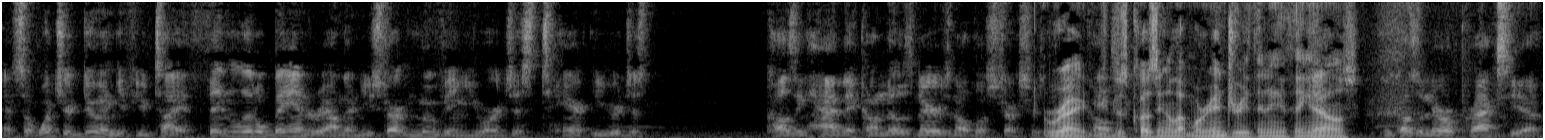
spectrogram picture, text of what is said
And so what you're doing, if you tie a thin little band around there and you start moving, you are just tear, you are just causing havoc on those nerves and all those structures. Right. You You're just causing a lot more injury than anything Yeah. else. you can cause a neuropraxia,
